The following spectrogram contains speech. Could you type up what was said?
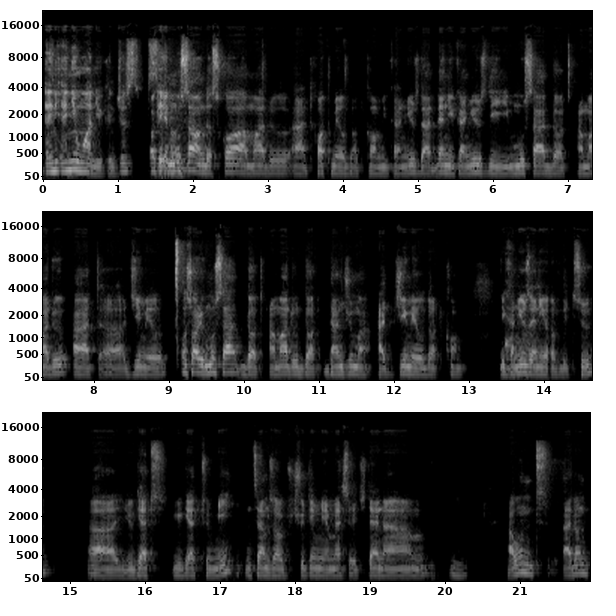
any anyone you can just Okay, it on- Musa underscore Ahmadu at hotmail.com. You can use that. Then you can use the Musa.ahmadu at uh, gmail. Oh, sorry, Musa.ahmadu.danjuma at gmail.com. You can use any of the two. Uh, you get you get to me in terms of shooting me a message. Then um, I won't I don't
